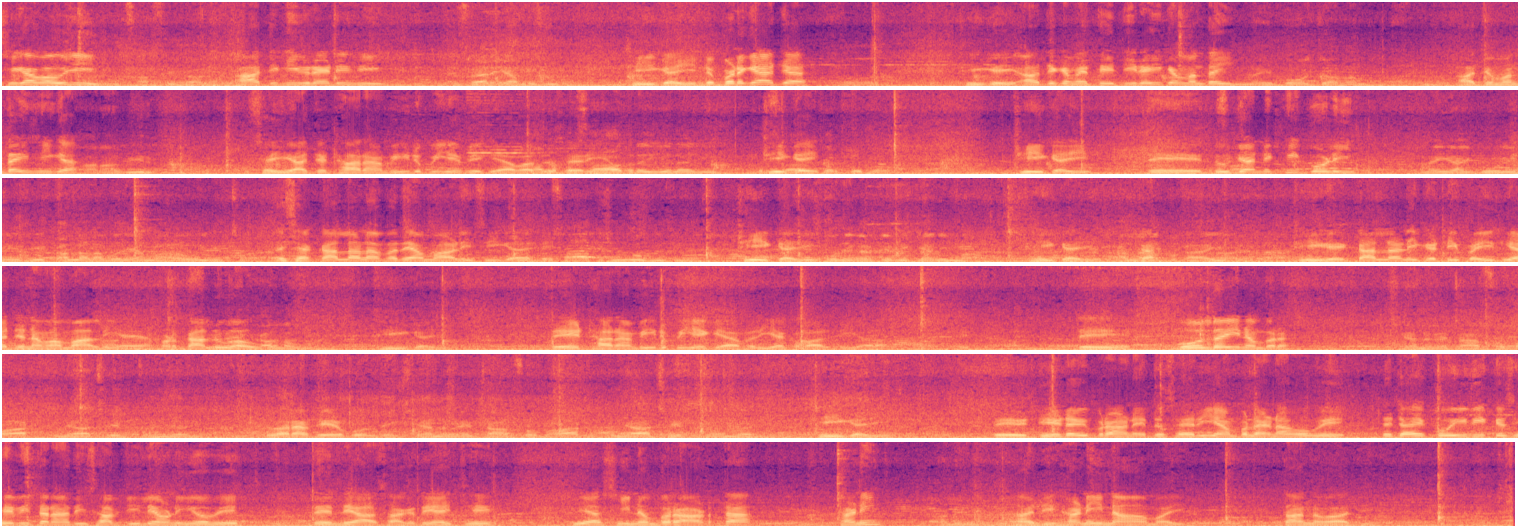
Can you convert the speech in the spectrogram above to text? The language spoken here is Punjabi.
ਸ਼੍ਰੀ ਬਾਬੂ ਜੀ? ਸਤਿ ਸ਼੍ਰੀ ਅਕਾਲ ਅੱਜ ਕੀ ਵੈਰਾਈਟੀ ਸੀ? ਸਾਰੀ ਕੰਮ ਸੀ। ਠੀਕ ਹੈ ਜੀ ਨਿਬੜ ਗਿਆ ਅੱਜ? ਠੀਕ ਹੈ ਜੀ ਅੱਜ ਕਿਵੇਂ ਤੇਜ਼ੀ ਰਹੀ ਕਿ ਮੰਦਾ ਹੀ ਨਹੀਂ ਬਹੁਤ ਜ਼ਿਆਦਾ ਮੰਦਾ। ਅੱਜ ਮੰਦਾ ਹੀ ਸੀਗਾ? 18 20 ਰੁਪਏ। ਸਹੀ ਅੱਜ 18 20 ਰੁਪਏ ਵਿਕਿਆ ਵਾ ਦੁਸਹਿਰੀ। ਬਰਸਾਤ ਰਹੀ ਹੈ ਨਾ ਜੀ ਠੀਕ ਹੈ ਜੀ। ਠੀਕ ਹੈ ਜੀ ਤੇ ਦੂਜਾ ਨਿੱਕੀ ਗੋਲੀ? ਨਹੀਂ ਅੱਜ ਗੋਲੀ ਨਹੀਂ ਸੀ ਕੱਲ ਵਾਲਾ ਵਧੀਆ ਮਾਲ ਉਹ ਹੀ ਵਿੱਚ ਅੱਛਾ ਕੱਲ ਵਾਲਾ ਵਧਿਆ ਮਾਲ ਹੀ ਸੀਗਾ ਇਹ। ਬਰਸਾਤ ਸ਼ੁਰੂ ਹੋ ਗਈ ਸੀ ਨਾ। ਠੀਕ ਹੈ ਜੀ। ਉਹਦੇ ਕਰਕੇ ਵਿਕਿਆ ਨਹੀਂ ਮਾਲ। ਠੀਕ ਹੈ ਜੀ। ਕੱਲ ਵਾਲਾ ਪਕਾਇਆ ਹੀ ਠੀਕ ਹੈ ਕੱਲ ਵਾਲੀ ਗੱਡੀ ਪਈ ਸੀ ਅੱਜ ਨਵਾਂ ਮਾਲ ਨਹੀਂ ਆਇਆ। ਹੁਣ ਕੱਲ ਨੂੰ ਆਊਗਾ। ਕੱਲ ਆਊਗਾ। ਠੀਕ ਹੈ ਜੀ। ਤੇ 18 20 ਰੁਪਏ ਗਿਆ ਵਧੀਆ ਕੁਆਲਿਟੀ ਵਾਲਾ। ਤੇ ਜੀ ਨੰਬਰ। 96462 50655 ਜੀ। ਦੁਬਾਰਾ ਫੇਰ ਬੋਲ ਦਿਓ ਜੀ 96462 50655 ਜੀ। ਠੀਕ ਹੈ ਜੀ। ਤੇ ਜਿਹੜੇ ਵੀ ਭਰਾ ਨੇ ਦਸ਼ਹਿਰੀ ਅੰਬ ਲੈਣਾ ਹੋਵੇ ਤੇ ਚਾਹੇ ਕੋਈ ਵੀ ਕਿਸੇ ਵੀ ਤਰ੍ਹਾਂ ਦੀ ਸਬਜ਼ੀ ਲਿਆਉਣੀ ਹੋਵੇ ਤੇ ਲਿਆ ਸਕਦੇ ਆ ਇੱਥੇ 86 ਨੰਬਰ 8 ਦਾ ਹਣੀ ਹਾਂਜੀ ਹਣੀ ਨਾਮ ਆ ਜੀ। ਧੰਨਵਾਦ ਜੀ।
